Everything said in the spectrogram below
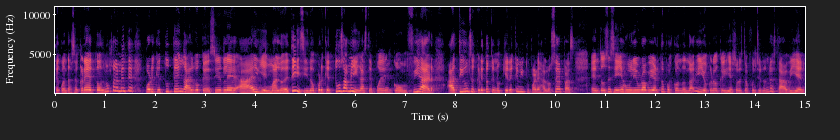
te cuentas secretos, no solamente porque tú tengas algo que decirle a alguien malo de ti, sino porque tus amigas te pueden confiar a ti un secreto que no quiere que ni tu pareja lo sepas. Entonces, si ella es un libro abierto, pues con Don y yo creo que eso le está funcionando, está bien.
